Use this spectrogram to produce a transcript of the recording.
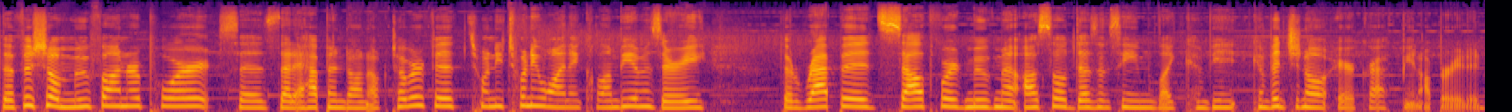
The official MUFON report says that it happened on October 5th, 2021, in Columbia, Missouri. The rapid southward movement also doesn't seem like conven- conventional aircraft being operated.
